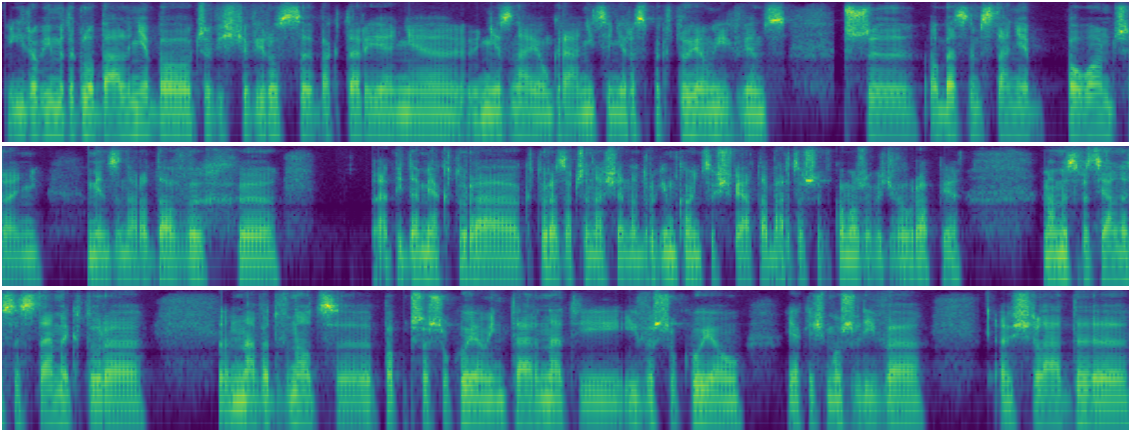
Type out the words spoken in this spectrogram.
i robimy to globalnie, bo oczywiście wirusy, bakterie nie, nie znają granic i nie respektują ich, więc przy obecnym stanie połączeń międzynarodowych epidemia, która, która zaczyna się na drugim końcu świata, bardzo szybko może być w Europie. Mamy specjalne systemy, które nawet w nocy przeszukują internet i, i wyszukują jakieś możliwe e, ślady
